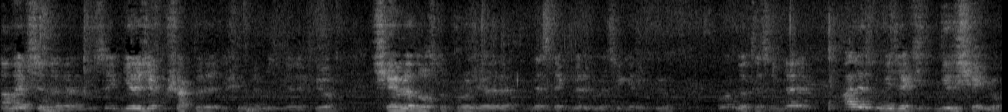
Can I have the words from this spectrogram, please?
Ama hepsinin önemlisi gelecek kuşakları düşünmemiz gerekiyor. Çevre dostu projelere destek verilmesi gerekiyor. Onun ötesinde halledilmeyecek bir şey yok.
